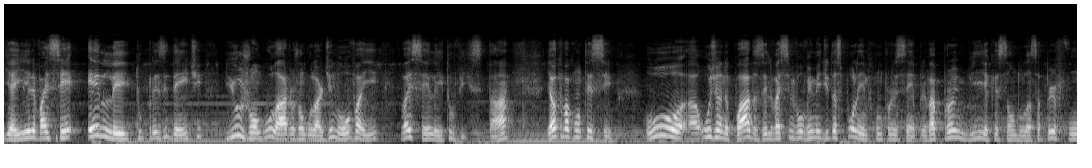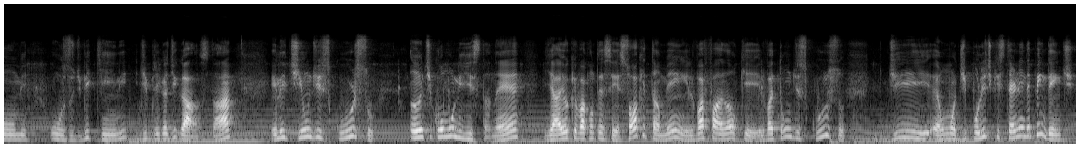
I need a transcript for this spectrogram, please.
E aí ele vai ser eleito presidente e o João Goulart, o João Goulart de novo aí, vai ser eleito vice, tá? E é o que vai acontecer. O, o Jânio Quadros ele vai se envolver em medidas polêmicas, como por exemplo, ele vai proibir a questão do lança-perfume, o uso de biquíni e de briga de galos, tá? Ele tinha um discurso anticomunista, né? E aí o que vai acontecer? Só que também ele vai falar o quê? Ele vai ter um discurso de, é, uma, de política externa independente.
